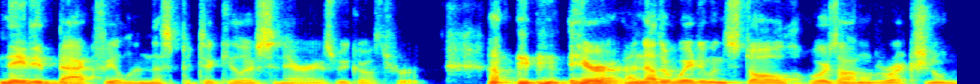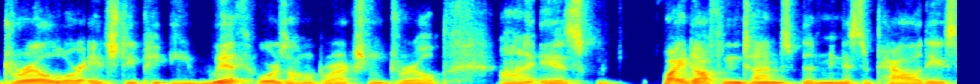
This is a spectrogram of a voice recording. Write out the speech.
native backfill in this particular scenario as we go through. Here, another way to install horizontal directional drill or HDPE with horizontal directional drill uh, is quite oftentimes the municipalities'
